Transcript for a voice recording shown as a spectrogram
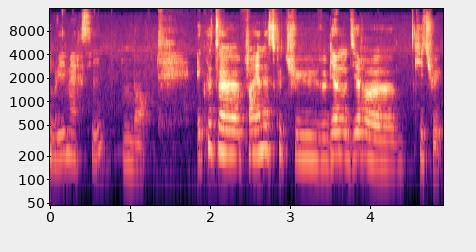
Oui, merci. Bon. Écoute, euh, Floriane, est-ce que tu veux bien nous dire euh, qui tu es?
